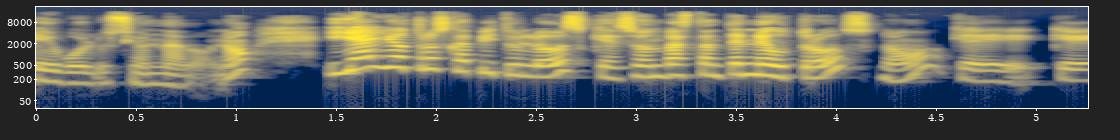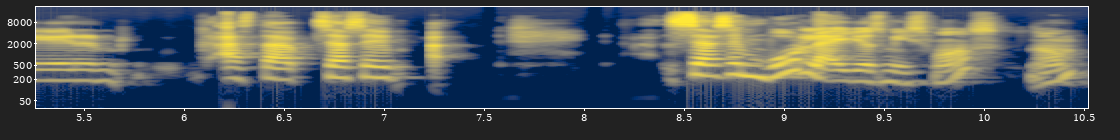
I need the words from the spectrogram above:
evolucionado, ¿no? Y hay otros capítulos que son bastante neutros, ¿no? Que, que hasta se, hace, se hacen burla ellos mismos, ¿no?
